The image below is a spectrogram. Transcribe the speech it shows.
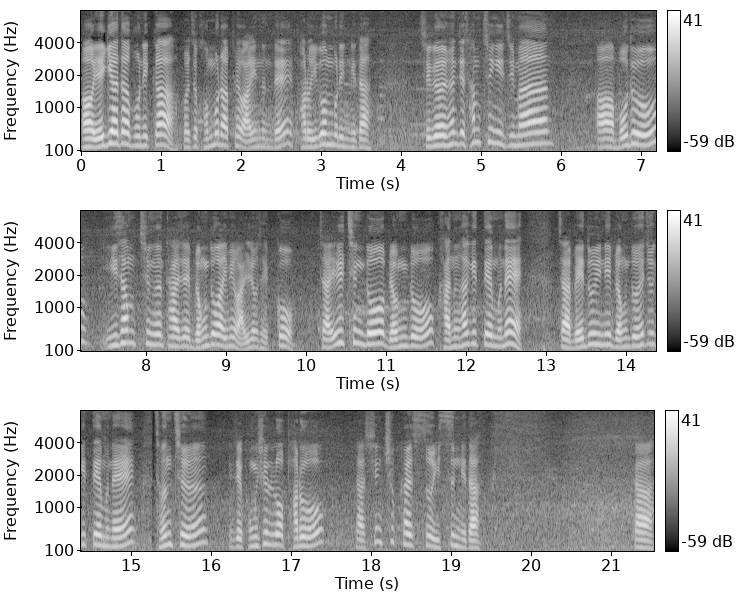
어, 얘기하다 보니까 벌써 건물 앞에 와 있는데 바로 이 건물입니다. 지금 현재 3층이지만 어, 모두 2, 3층은 다 이제 명도가 이미 완료됐고 자, 1층도 명도 가능하기 때문에 자, 매도인이 명도 해 주기 때문에 전층 이제 공실로 바로 자, 신축할 수 있습니다. 자,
